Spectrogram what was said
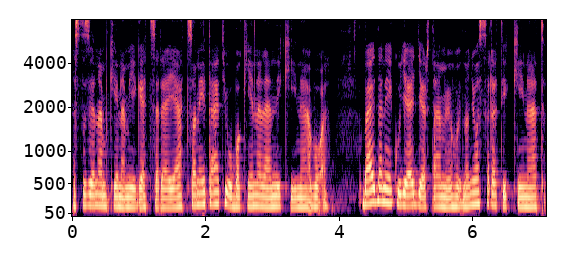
ezt azért nem kéne még egyszer eljátszani, tehát jóba kéne lenni Kínával. Bidenék ugye egyértelmű, hogy nagyon szeretik Kínát,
